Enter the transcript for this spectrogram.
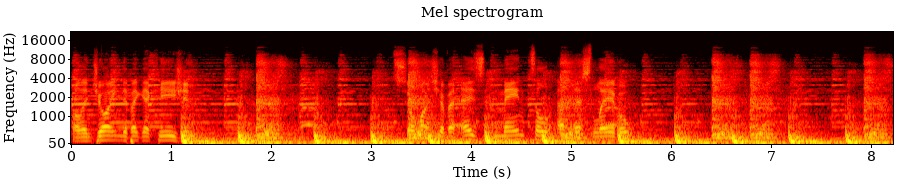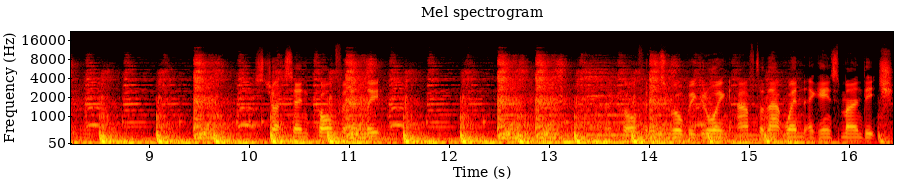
Well, enjoying the big occasion. Much of it is mental at this level. Struts in confidently. The confidence will be growing after that win against Mandic.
